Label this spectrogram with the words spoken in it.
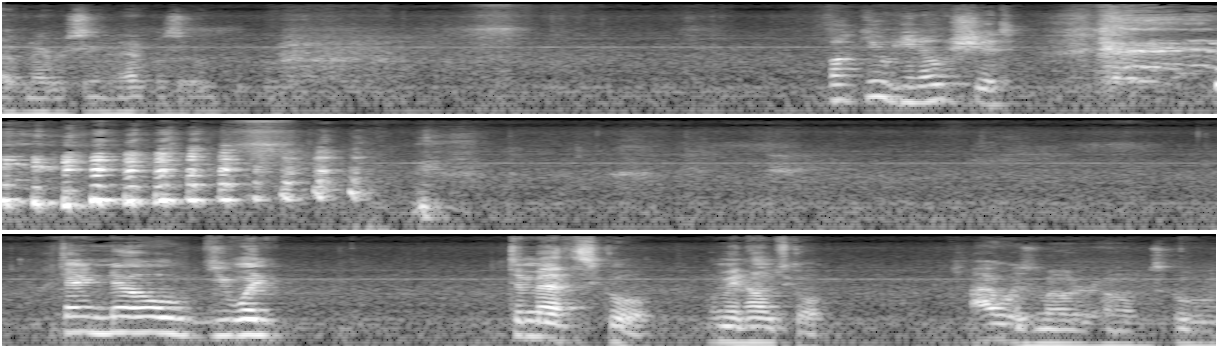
I've never seen an episode. Fuck you, he knows shit. I know you went to meth school. I mean homeschool. I was motor homeschooled.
